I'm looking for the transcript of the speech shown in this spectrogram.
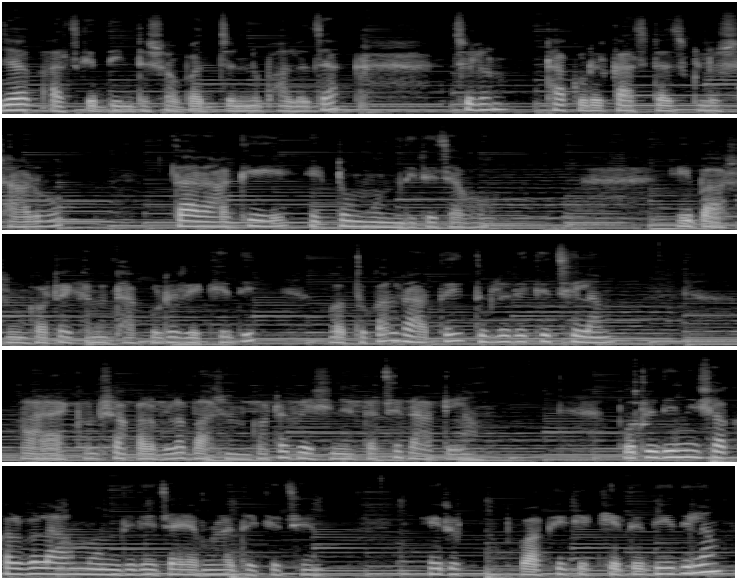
যাক, আজকের দিনটা সবার জন্য ভালো যাক। চলুন ঠাকুরের কাজ টাজগুলো সারবো। তার আগে একটু মন্দিরে যাব। এই বাসন কটা এখানে ঠাকুরে রেখে দিই। গতকাল রাতেই তুলে রেখেছিলাম। আর এখন সকালবেলা বাসন কটা বেসিনের কাছে রাখলাম। প্রতিদিনই সকালবেলা মন্দিরে যাই আপনারা দেখেছেন। একটু পাখিকে খেতে দিয়ে দিলাম।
